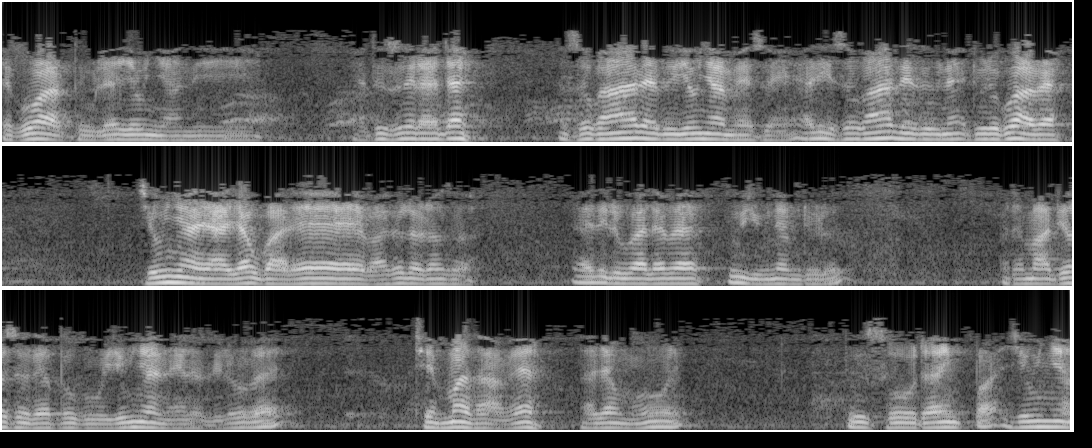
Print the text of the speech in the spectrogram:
တကွသူလည်းယုံညာသည်အဲသူဆိုတဲ့အတိုင်းဆိုကားတဲ့သူယုံညာမယ်ဆိုရင်အဲ့ဒီဆိုကားတဲ့သူနဲ့အတူတကွပဲယုံညာရာရောက်ပါတယ်ဘာလို့လဲတော့ဆိုအဲ့ဒီလူကလည်းပဲသူ့ယူနေမတူလို့ပထမပြောဆိုတဲ့ပုဂ္ဂိုလ်ယုံညာတယ်လို့ဒီလိုပဲထင်မှတ်တာပဲဒါကြောင့်မို့သူဆိုတိုင်းပယုံညာ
